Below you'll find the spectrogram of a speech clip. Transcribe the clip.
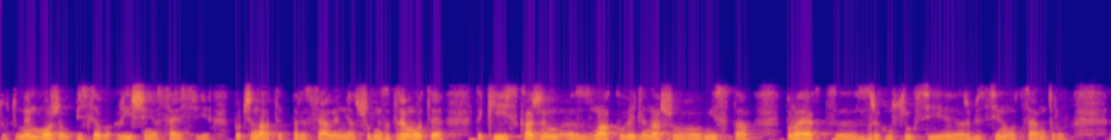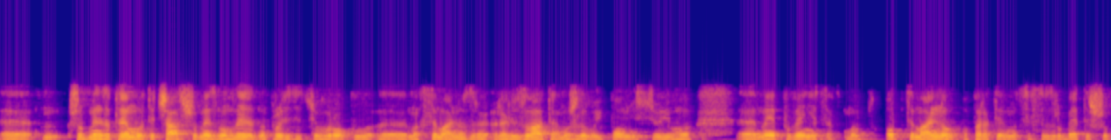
Тобто ми можемо після рішення сесії починати переселення, щоб не затримувати такий, скажімо, знаковий для нашого міста проект е, з реконструкції реабілітаційного центру. Е, Щоб не затримувати час, щоб ми змогли на протязі цього року е, максимально реалізувати, а можливо і повністю його. Ми повинні це оптимально оперативно це все зробити, щоб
